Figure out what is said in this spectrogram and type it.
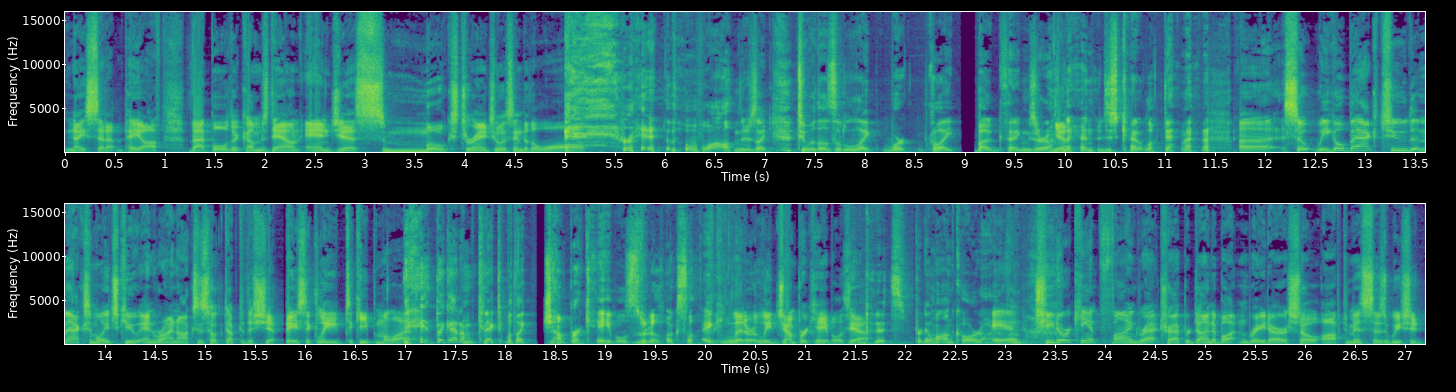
nice setup and payoff. That boulder comes down and just smokes Tarantulas into the wall. right into the wall, and there's like two of those little like work light bug things are on Yeah. there, and they just kind of look down at them. Uh, so we go back to the Maximal HQ, and Rhinox is hooked up to the ship, basically to keep him alive. they got him connected with like jumper cables, is what it looks like. Literally jumper cables, yeah. It's pretty long cord on it. And. Cheetor can't find Rat Trap or Dinobot and Radar, so Optimus says we should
